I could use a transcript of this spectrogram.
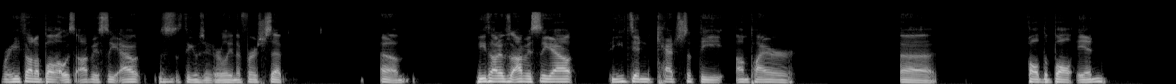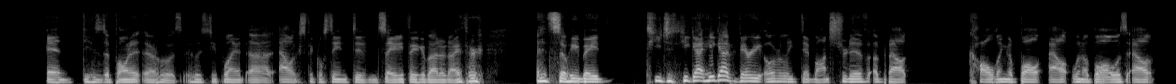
where he thought a ball was obviously out. This is, I think it was early in the first set. Um, he thought it was obviously out. He didn't catch that the umpire uh called the ball in, and his opponent, uh, who was who was he playing? Uh, Alex Finkelstein didn't say anything about it either, and so he made he just he got he got very overly demonstrative about calling a ball out when a ball was out,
